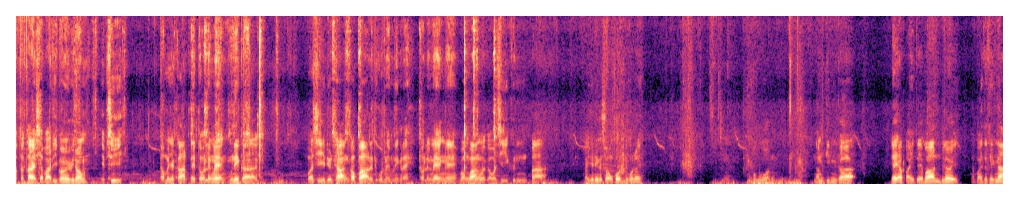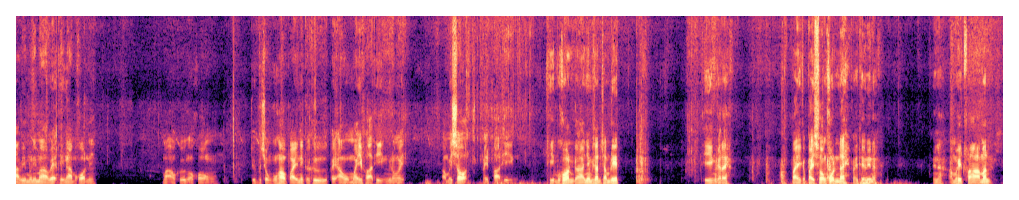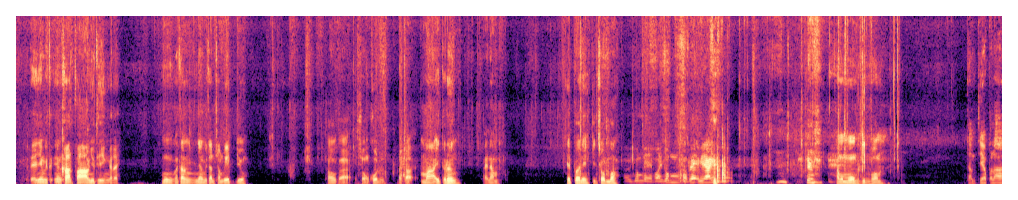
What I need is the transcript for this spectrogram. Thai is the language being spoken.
กับทักทายสบายดีพ่อแม่พี่น้องเอฟซีกับบรรยากาศในตอนแรงๆมื้อนี้ก็ว่าชีเดินทางเข้าป่าเลยทุกคนเลยมื้อนี้ก็ได้ตอนแรงๆแน่ว่างๆแล้วก็ว่าชีขึ้นป่า ไปที่นี่ก็สองคนทุกคนเลยอุปกรณ์น้ำกินก็ได้เอาไปแต่บ้านไปเลยเอาไปแต่เทงหน้าพี่มื้อนี้มาแวะเทงหน้าประคอนนี่มาเอาเครื่องเอาของจุดประสงของเฮาไปนี่ก็คือไปเอาไม้ฝาเถงพี่น้องเอ้ยเอาไม่ชอดไม่พาเทง เทงบุคอนก็ยังไม่ทันชำเร็จเทงก็ได้ ไปก็ไปสองคนได้ ไปเที่ยวนี้นะนี่นะเอามาเฮ็ดฝามัน แต่ยังไม่ยังขาดฝามันอยู่เทงก็ได้ มุ่งก็ตั้งยังไม่ทันชำเร็จอยู่เขาก็สองคนแล้วก็มาอีกตัวหนึงไปนำเฮ็ดเพื่อนี่กินชมบ่เออชมแหล่ก่อนชมขอบแหล่พี่ได้เอามะม่วงไปกินพร้อมตำเจียวปลาร้า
